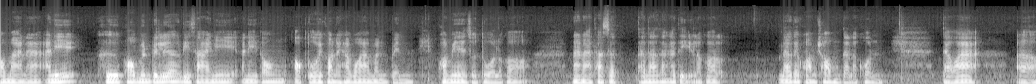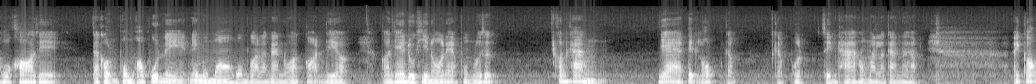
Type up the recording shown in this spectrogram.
ประมาณนะ อันนี้คือพอมันเป็นเรื่องดีไซน์นี่ อันนี้ต้องออกตัวไว้ก่อนนะครับว่ามันเป็นความคิดเห็นส่วนตัวแล้วก็ นานาทัศนคติแล้วก็แล้วแต่ความชอบของแต่ละคน แต่ว่าหัวข้อที่แต่ผมขอพูดในในมุมมองของผมก่อนล้วกันว่าก่อนที่ก่อนที่จะดูคีโนเนี่ยผมรู้สึกค่อนข้างแย่ติดลบกับกับผลสินค้าของมันล้วกันนะครับ ไอ้กล้อง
